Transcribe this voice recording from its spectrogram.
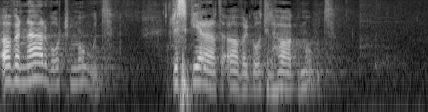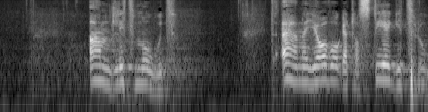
över när vårt mod riskerar att övergå till högmod. Andligt mod, det är när jag vågar ta steg i tro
